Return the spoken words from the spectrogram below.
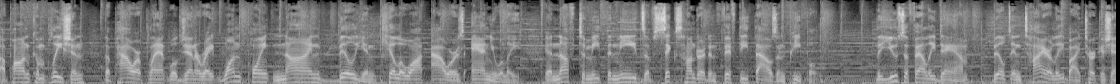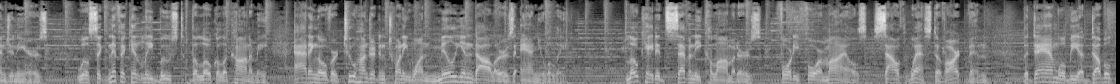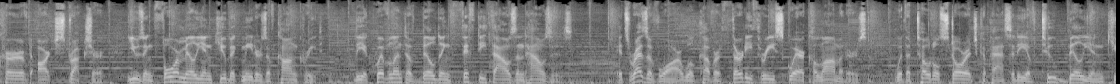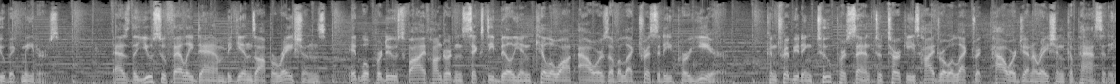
Upon completion, the power plant will generate 1.9 billion kilowatt hours annually, enough to meet the needs of 650,000 people. The Yusufeli Dam, built entirely by Turkish engineers, will significantly boost the local economy, adding over $221 million annually. Located 70 kilometers, 44 miles, southwest of Artvin, the dam will be a double-curved arch structure using 4 million cubic meters of concrete, the equivalent of building 50,000 houses. Its reservoir will cover 33 square kilometers with a total storage capacity of 2 billion cubic meters. As the Yusufeli Dam begins operations, it will produce 560 billion kilowatt hours of electricity per year, contributing 2% to Turkey's hydroelectric power generation capacity.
